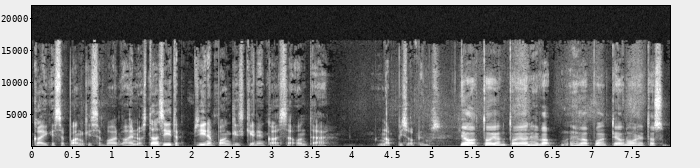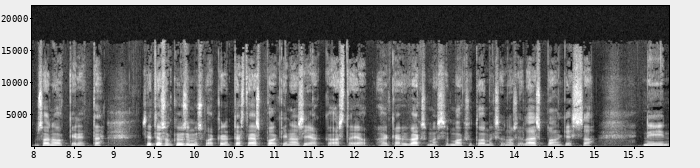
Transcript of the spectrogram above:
kaikessa pankissa, vaan ainoastaan siitä, siinä pankissa, kenen kanssa on tämä nappisopimus. Joo, toi on, toi on hyvä, hyvä pointti. Unohdin tuossa sanoakin, että sitten jos on kysymys vaikka nyt tästä S-Pankin asiakkaasta ja hän käy hyväksymässä maksutoimiksen siellä S-Pankissa, niin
